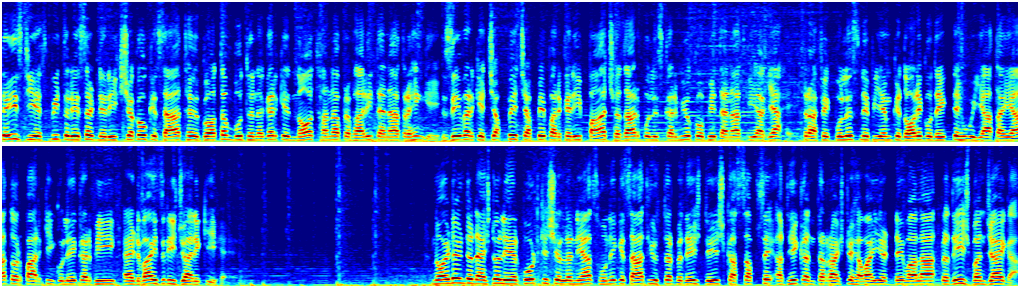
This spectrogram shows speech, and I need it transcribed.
तेईस जीएसपी तिरसठ निरीक्षकों के साथ गौतम बुद्ध नगर के नौ थाना प्रभारी तैनात रहेंगे। जेवर के चप्पे चप्पे आरोप करीब पाँच हज़ार पुलिस कर्मियों को भी तैनात किया गया है। ट्रैफ़िक पुलिस ने पीएम के दौरे को देखते हुए यातायात और पार्किंग को लेकर भी एडवाइजरी जारी की है। नोएडा इंटरनेशनल एयरपोर्ट के शिलान्यास होने के साथ ही उत्तर प्रदेश देश का सबसे अधिक अंतर्राष्ट्रीय हवाई अड्डे वाला प्रदेश बन जाएगा।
